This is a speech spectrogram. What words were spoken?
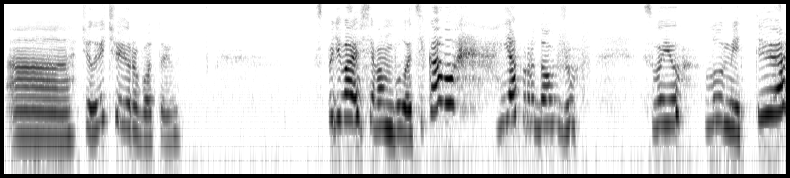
а, чоловічою роботою. Сподіваюся, вам було цікаво. Я продовжу свою лумітюа,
